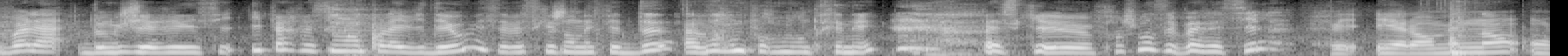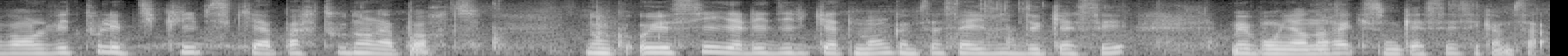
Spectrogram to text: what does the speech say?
Voilà, donc j'ai réussi hyper facilement pour la vidéo, mais c'est parce que j'en ai fait deux avant pour m'entraîner. Parce que franchement, c'est pas facile. Et, et alors maintenant, on va enlever tous les petits clips qu'il y a partout dans la porte. Donc aussi y aller délicatement, comme ça ça évite de casser. Mais bon, il y en aura qui sont cassés, c'est comme ça.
